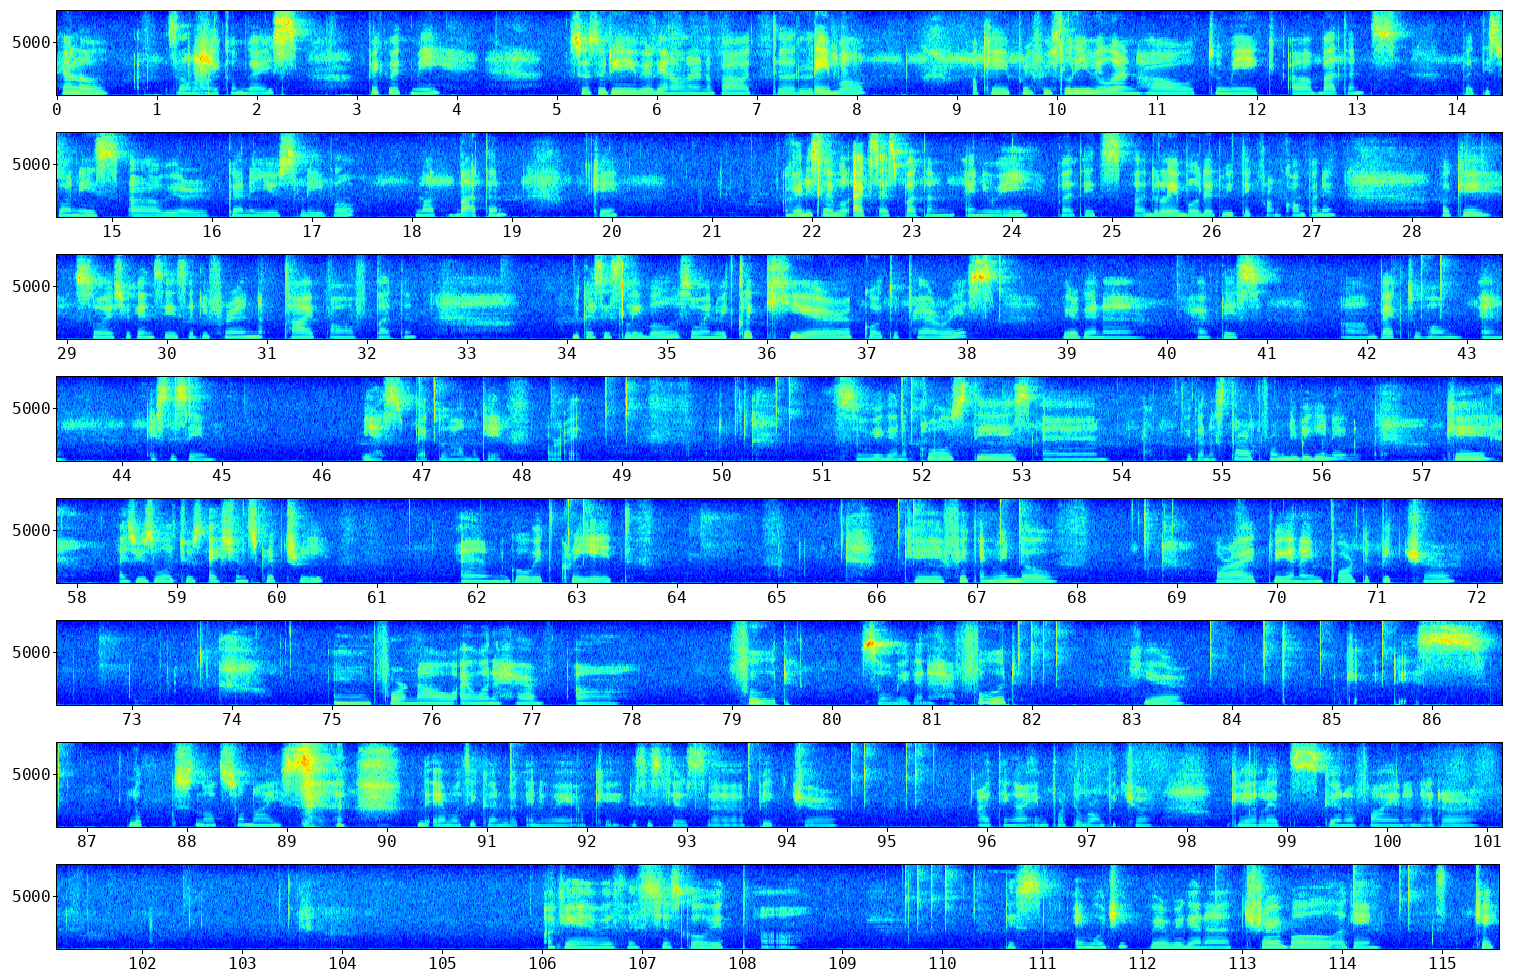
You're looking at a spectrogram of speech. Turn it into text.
Hello, Assalamualaikum guys, back with me. So today we're gonna learn about the label. Okay, previously we learned how to make uh, buttons, but this one is uh, we're gonna use label, not button. Okay. Okay, this label acts as button anyway, but it's uh, the label that we take from component. Okay, so as you can see it's a different type of button because it's label so when we click here go to Paris we're gonna have this um, back to home and it's the same. Yes back to home okay alright. So we're gonna close this and we're gonna start from the beginning okay as usual choose action script 3 and go with create. Okay fit in window. Alright we're gonna import the picture. Mm, for now I wanna have uh, food. So we're gonna have food here. Okay this looks not so nice. The emoticon but anyway okay. This is just a picture. I think I import the wrong picture. Okay let's gonna find another. Okay let's just go with uh, this emoji where we're gonna travel again. Okay?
